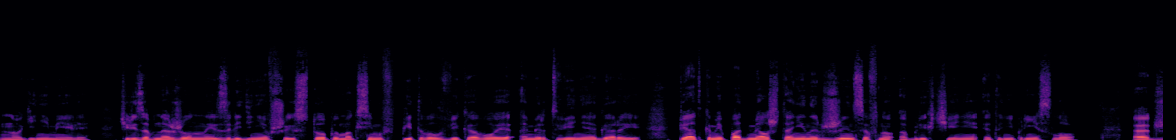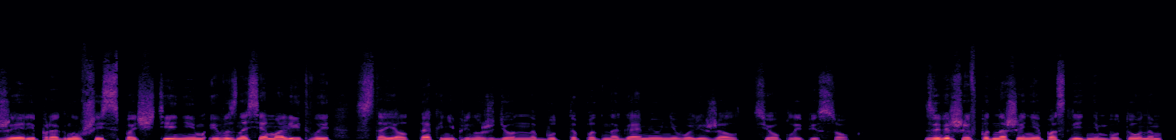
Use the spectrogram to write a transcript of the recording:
Ноги немели. Через обнаженные заледеневшие стопы Максим впитывал вековое омертвение горы, пятками подмял штанины джинсов, но облегчение это не принесло. А Джерри, прогнувшись с почтением и вознося молитвы, стоял так непринужденно, будто под ногами у него лежал теплый песок. Завершив подношение последним бутоном,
